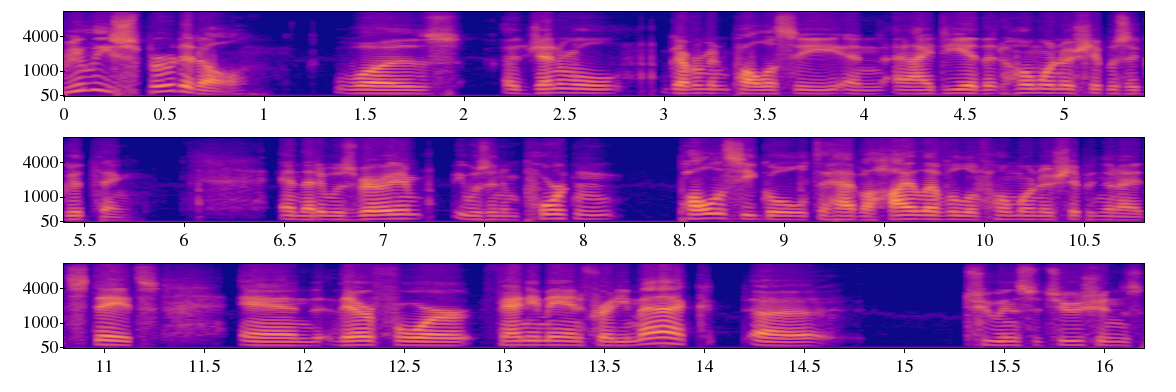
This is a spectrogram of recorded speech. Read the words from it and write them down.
really spurred it all was a general government policy and an idea that homeownership was a good thing, and that it was very it was an important policy goal to have a high level of homeownership in the United States, and therefore Fannie Mae and Freddie Mac, uh, two institutions,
